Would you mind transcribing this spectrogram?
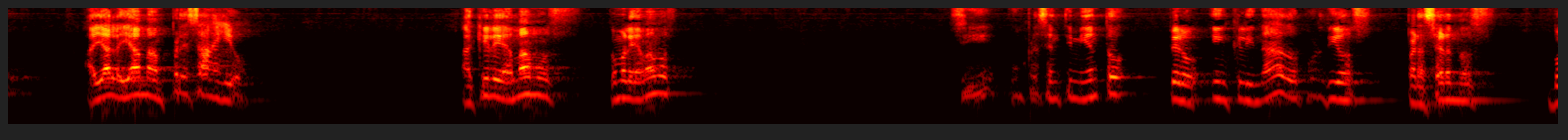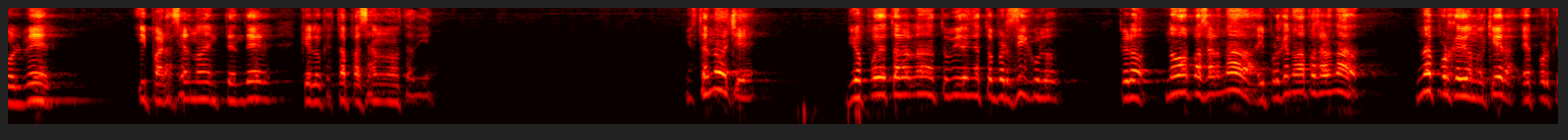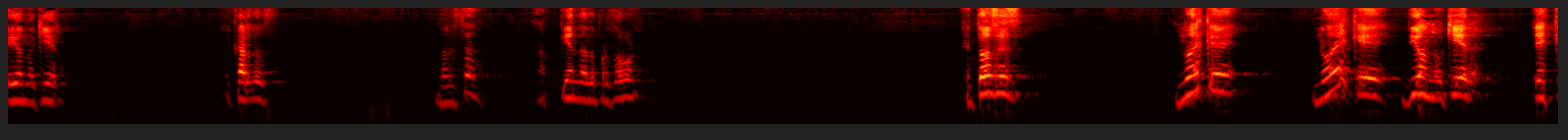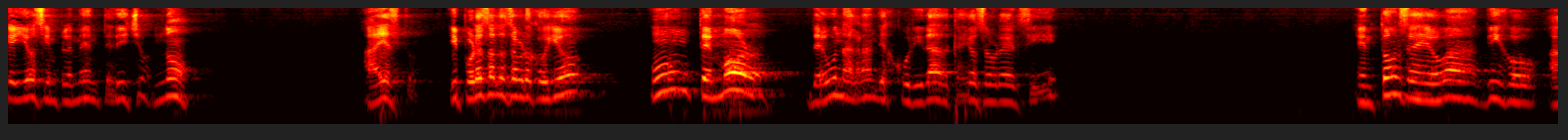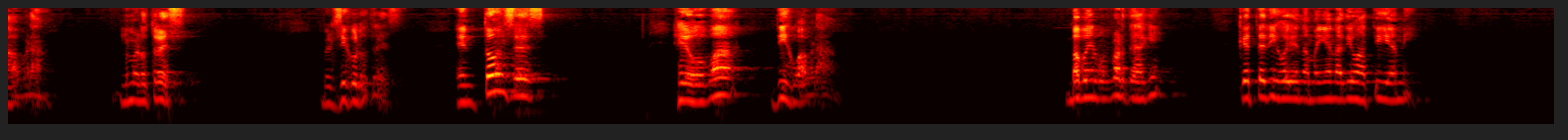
allá le llaman presagio. Aquí le llamamos, ¿cómo le llamamos? Sí, un presentimiento, pero inclinado por Dios para hacernos volver y para hacernos entender que lo que está pasando no está bien. Esta noche Dios puede estar hablando de tu vida en estos versículos, pero no va a pasar nada. ¿Y por qué no va a pasar nada? No es porque Dios no quiera, es porque Dios no quiere. ¿Y Carlos? ¿Dónde está? Apiéndalo, por favor. Entonces, no es que no es que Dios no quiera, es que yo simplemente he dicho no a esto. Y por eso lo sobrecogió un temor de una grande oscuridad cayó sobre él, sí. Entonces Jehová dijo a Abraham, número 3, versículo 3. Entonces Jehová dijo a Abraham, ¿va a venir por parte de aquí? ¿Qué te dijo hoy en la mañana Dios a ti y a mí?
